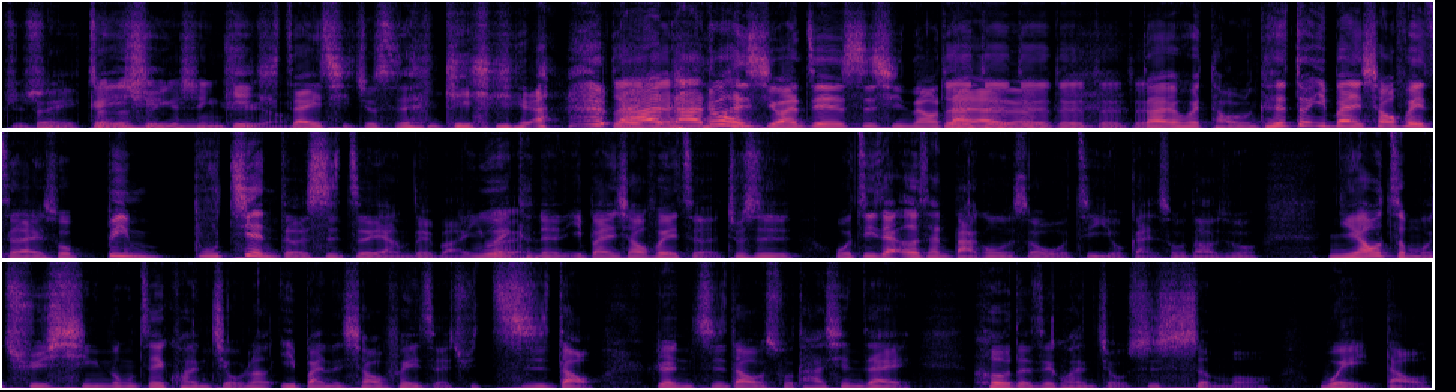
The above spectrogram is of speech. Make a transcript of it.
就是真的是一个兴趣啊，在一起就是很 geek 啊，大家大家都很喜欢这件事情，然后大家对对对对对，大家会讨论。可是对一般消费者来说，并不见得是这样，对吧？因为可能一般消费者就是我自己在二三打工的时候，我自己有感受到说，你要怎么去形容这款酒，让一般的消费者去知道、认知到说他现在喝的这款酒是什么味道、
